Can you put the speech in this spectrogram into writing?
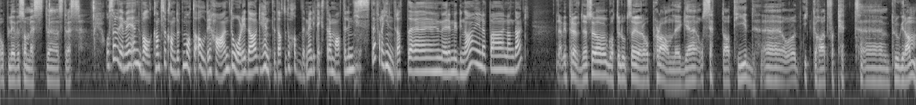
oppleves som mest stress. Og så er det det med en valgkamp, så kan du på en måte aldri ha en dårlig dag. Hendte det at du hadde med litt ekstra mat eller niste for å hindre at humøret mugna i løpet av en lang dag? Nei, vi prøvde så godt det lot seg gjøre å planlegge og sette av tid, eh, og ikke ha et for tett eh, program.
